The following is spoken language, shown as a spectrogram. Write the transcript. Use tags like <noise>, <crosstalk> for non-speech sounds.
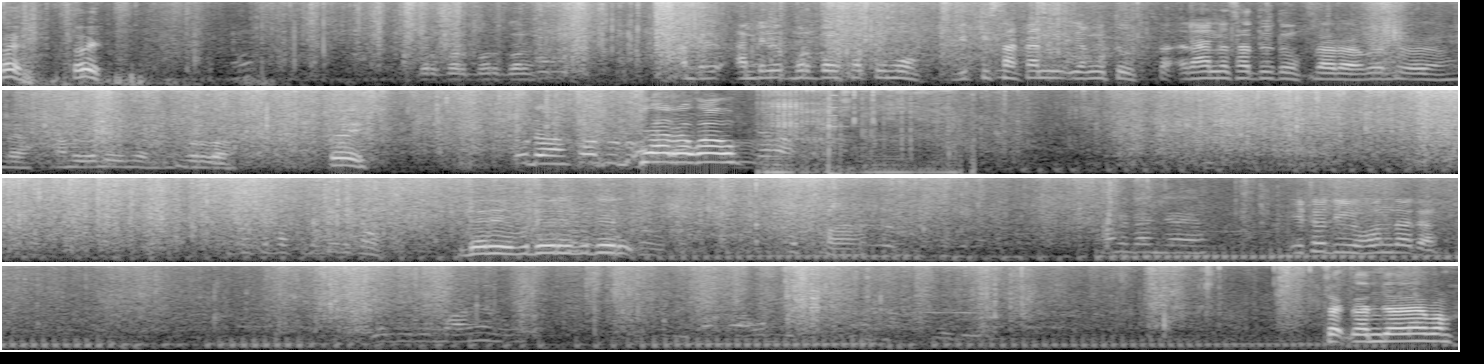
Hei, hei. Borgol, borgol. Ambil, ambil borgol satumu. Dipisahkan yang itu. Rana satu tuh. Udah, udah, udah, udah, udah. Ambil ambil ambil dulu. Hei. Udah, kau duduk. Jarak kau. Berdiri, berdiri, berdiri. Ganja ya? Itu di Honda dah. Dia di rumahnya nih. Cek ganjanya, Bang.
